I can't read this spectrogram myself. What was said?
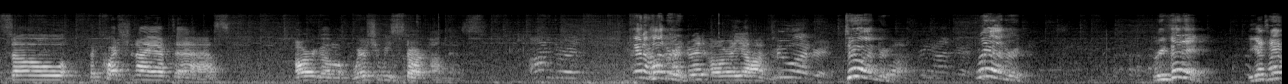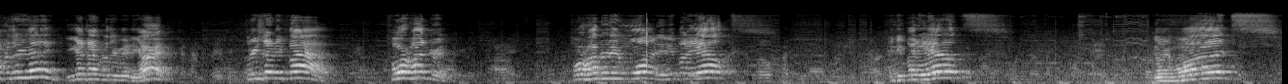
So, the question I have to ask, Argum, where should we start on this? 100. Get 100. 100, already 100. 200. 200. 300. 350. You got time for 350? You got time for 350. All right. 375. 400. 401. Anybody else? Anybody else? Going once.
